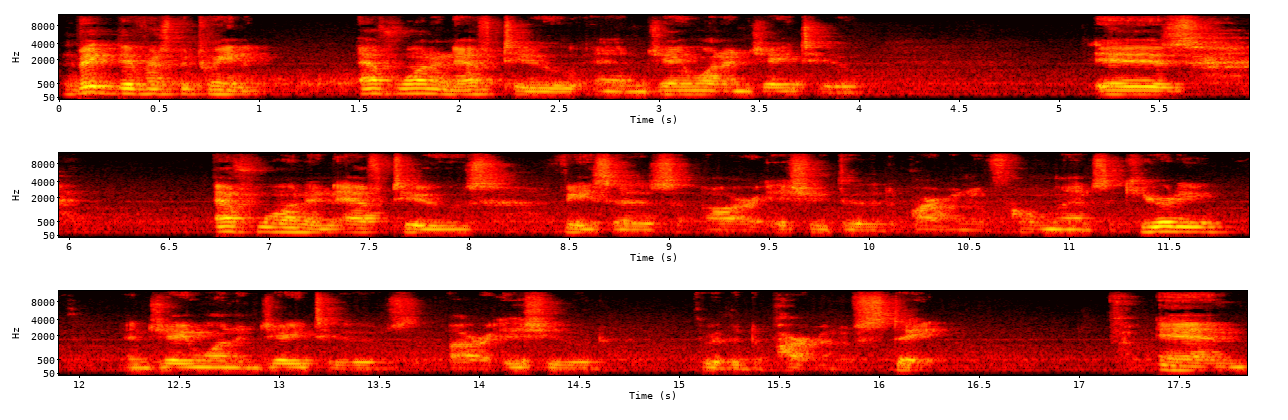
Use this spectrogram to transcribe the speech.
the big difference between F1 and F2 and J1 and J2 is F1 and F2's visas are issued through the Department of Homeland Security and J1 and J2s are issued through the Department of State. And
